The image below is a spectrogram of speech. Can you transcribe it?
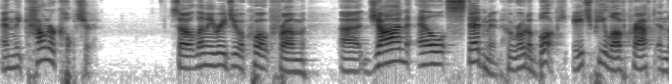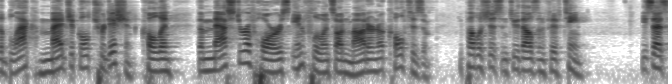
and the counterculture. So let me read you a quote from uh, John L. Steadman, who wrote a book, H.P. Lovecraft and the Black Magical Tradition, colon, The Master of Horror's Influence on Modern Occultism. He published this in 2015. He says,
